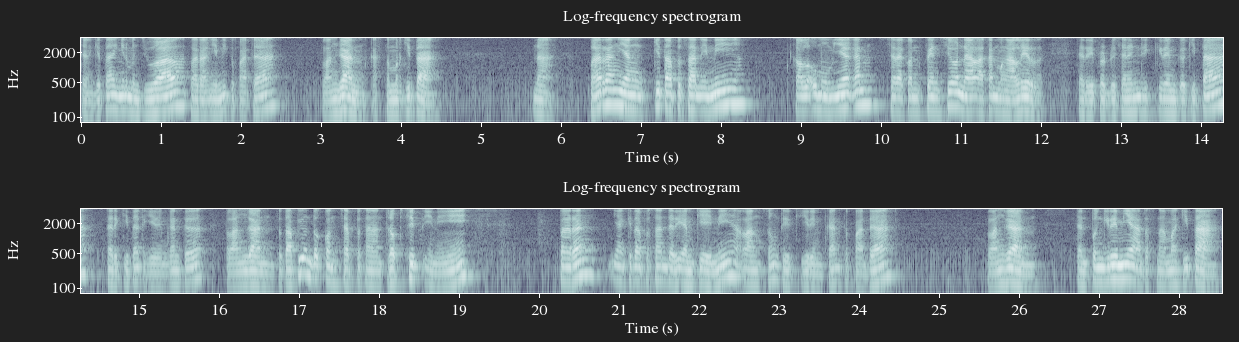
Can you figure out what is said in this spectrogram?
dan kita ingin menjual barang ini kepada pelanggan, customer kita. Nah, barang yang kita pesan ini kalau umumnya kan secara konvensional akan mengalir dari produsen ini dikirim ke kita, dari kita dikirimkan ke pelanggan. Tetapi untuk konsep pesanan dropship ini, barang yang kita pesan dari MG ini langsung dikirimkan kepada pelanggan dan pengirimnya atas nama kita.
